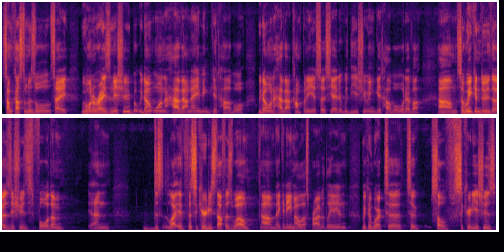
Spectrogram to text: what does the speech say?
some customers will say, we want to raise an issue, but we don't want to have our name in GitHub or we don't want to have our company associated with the issue in GitHub or whatever. Um, so we can do those issues for them and just like for security stuff as well, um, they can email us privately and we can work to, to solve security issues.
